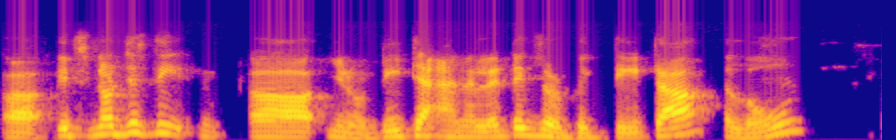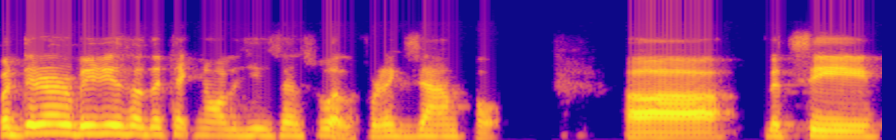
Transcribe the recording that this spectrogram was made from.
uh, it's not just the, uh, you know, data analytics or big data alone, but there are various other technologies as well. For example, uh, let's say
